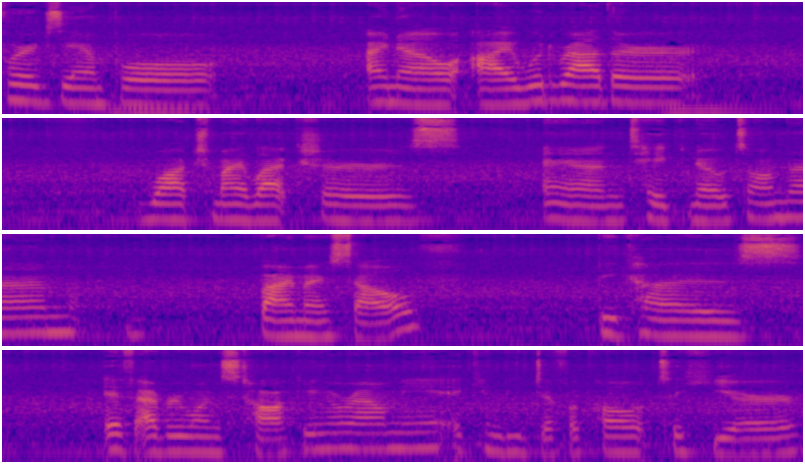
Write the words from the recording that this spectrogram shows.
for example, I know I would rather watch my lectures and take notes on them by myself because if everyone's talking around me, it can be difficult to hear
